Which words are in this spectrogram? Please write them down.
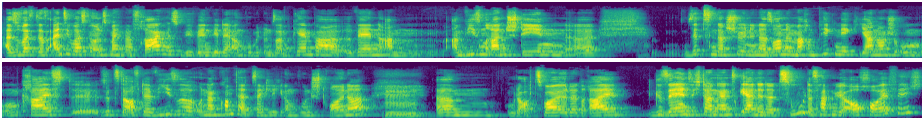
Also was, das Einzige, was wir uns manchmal fragen, ist, wie wenn wir da irgendwo mit unserem Camper-Van am, am Wiesenrand stehen, äh, sitzen da schön in der Sonne, machen Picknick, Janosch um, umkreist, äh, sitzt da auf der Wiese und dann kommt tatsächlich irgendwo ein Streuner mhm. ähm, oder auch zwei oder drei, gesellen sich dann ganz gerne dazu, das hatten wir auch häufig.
